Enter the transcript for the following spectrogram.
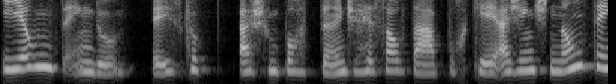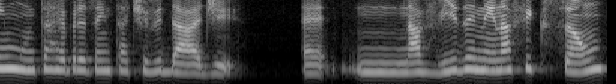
E eu entendo. É isso que eu acho importante ressaltar, porque a gente não tem muita representatividade é, na vida e nem na ficção.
